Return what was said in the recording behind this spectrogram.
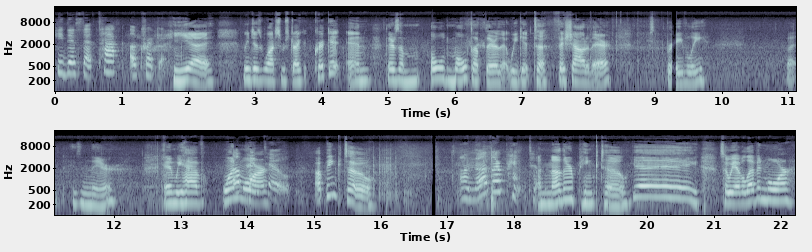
he he just attacked a cricket. Yeah, we just watched him strike a cricket, and there's a m- old molt up there that we get to fish out of there bravely. But he's in there, and we have one a more, Pinto. a pink toe. Another pink toe. Another pink toe. Yay! So we have 11 more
